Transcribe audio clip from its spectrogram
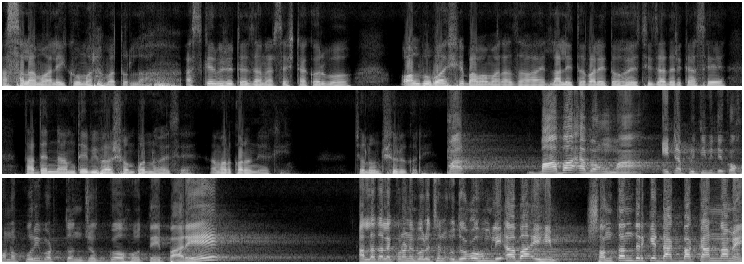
আসসালামু আলাইকুম রহমতুল্লাহ। আজকের ভিডিওতে জানার চেষ্টা করব, অল্প বয়সে বাবা মারা যাওয়ায় লালিত পালিত হয়েছি যাদের কাছে তাদের নামতে বিবাহ সম্পন্ন হয়েছে। আমার করণীয় কি? চলুন শুরু করি। আমার বাবা এবং মা, এটা পৃথিবীতে কখনো পরিবর্তনযোগ্য হতে পারে? আল্লাহ তালা কোরআনে বলেছেন উদুহম লি আবা ইহিম সন্তানদেরকে ডাকবা কার নামে?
